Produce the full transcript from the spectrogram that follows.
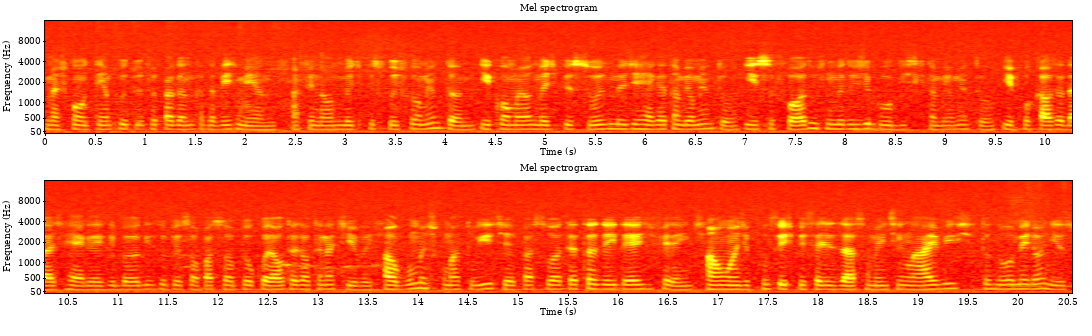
Mas com o tempo, o YouTube foi pagando cada vez menos. Afinal, o número de pessoas foi aumentando aumentando, e com o maior número de pessoas, o número de regras também aumentou. Isso fora os números de bugs, que também aumentou. E por causa das regras e bugs, o pessoal passou a procurar outras alternativas. Algumas, como a Twitch, passou até a trazer ideias diferentes, aonde por se especializar somente em lives, se tornou melhor nisso.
